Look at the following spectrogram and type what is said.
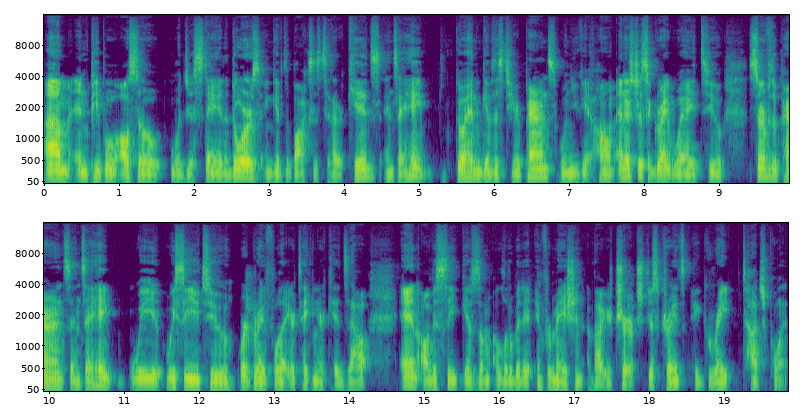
Um, and people also would just stay in the doors and give the boxes to their kids and say, hey, go ahead and give this to your parents when you get home. And it's just a great way to serve the parents and say, hey, we we see you too. We're grateful that you're taking your kids out. And obviously gives them a little bit of information about your church. Just creates a great touch point.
